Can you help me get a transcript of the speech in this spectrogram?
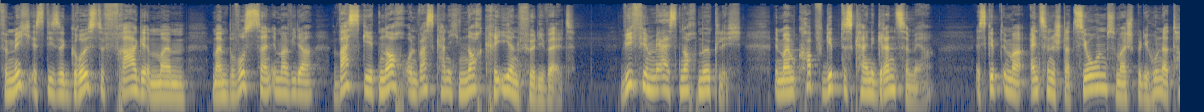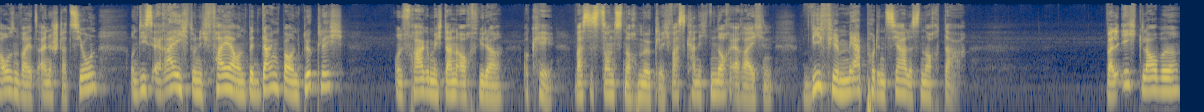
Für mich ist diese größte Frage in meinem, meinem Bewusstsein immer wieder, was geht noch und was kann ich noch kreieren für die Welt? Wie viel mehr ist noch möglich? In meinem Kopf gibt es keine Grenze mehr. Es gibt immer einzelne Stationen, zum Beispiel die 100.000 war jetzt eine Station und die ist erreicht und ich feiere und bin dankbar und glücklich und frage mich dann auch wieder, okay, was ist sonst noch möglich? Was kann ich noch erreichen? Wie viel mehr Potenzial ist noch da? Weil ich glaube,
